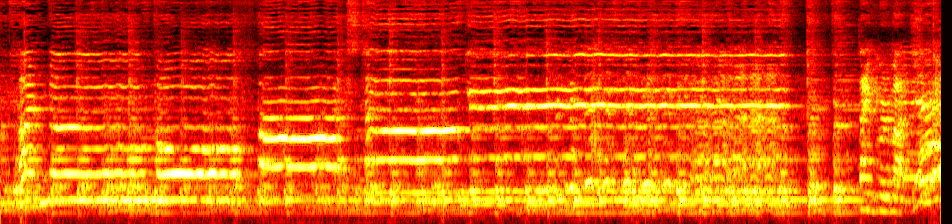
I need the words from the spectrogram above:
I've. Thank you very much.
